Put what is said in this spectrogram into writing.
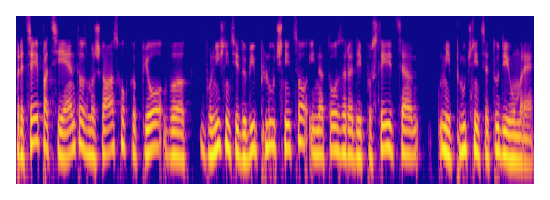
precej pacijentov z možgansko kopjo v bolnišnici dobi pljučnico in na to zaradi posledicami pljučnice tudi umre.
